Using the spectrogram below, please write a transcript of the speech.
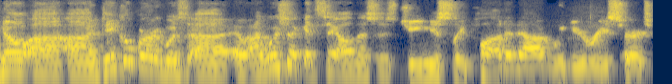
no, uh, uh, Dinkleberg was. Uh, I wish I could say all this is geniusly plotted out. We do research.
